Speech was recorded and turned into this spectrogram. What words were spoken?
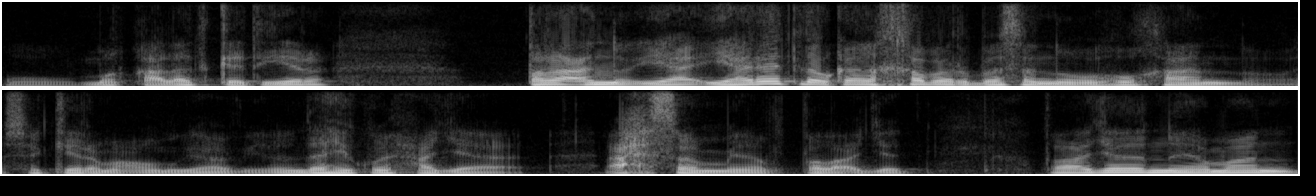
ومقالات كثيرة طلع إنه يا يا ريت لو كان خبر بس إنه هو خان شاكيرا مع أم جافي لأنه ده هيكون حاجة أحسن من الطلع جد. طلع جد إنه يا man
